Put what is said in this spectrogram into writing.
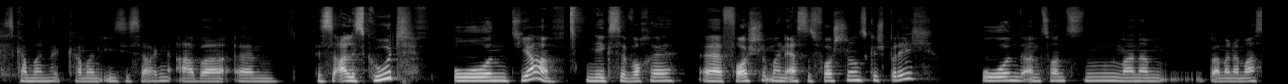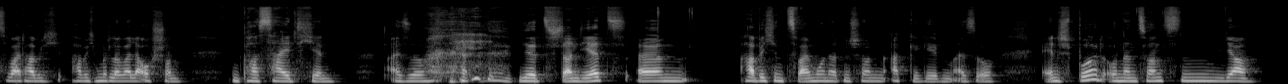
Das kann man, kann man easy sagen. Aber ähm, es ist alles gut. Und ja, nächste Woche äh, mein erstes Vorstellungsgespräch. Und ansonsten meiner, bei meiner Masterarbeit habe ich, hab ich mittlerweile auch schon ein paar Seitchen. Also jetzt stand jetzt, ähm, habe ich in zwei Monaten schon abgegeben. Also Endspurt. Und ansonsten, ja,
